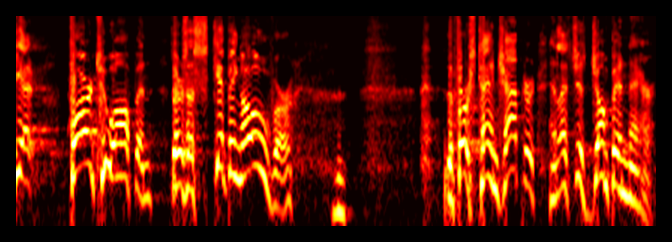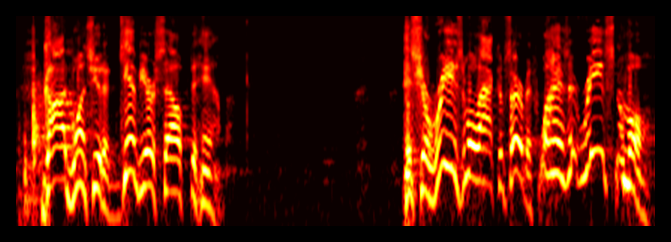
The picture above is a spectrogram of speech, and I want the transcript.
Yet, far too often, there's a skipping over the first 10 chapters and let's just jump in there. God wants you to give yourself to Him. It's your reasonable act of service. Why is it reasonable?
